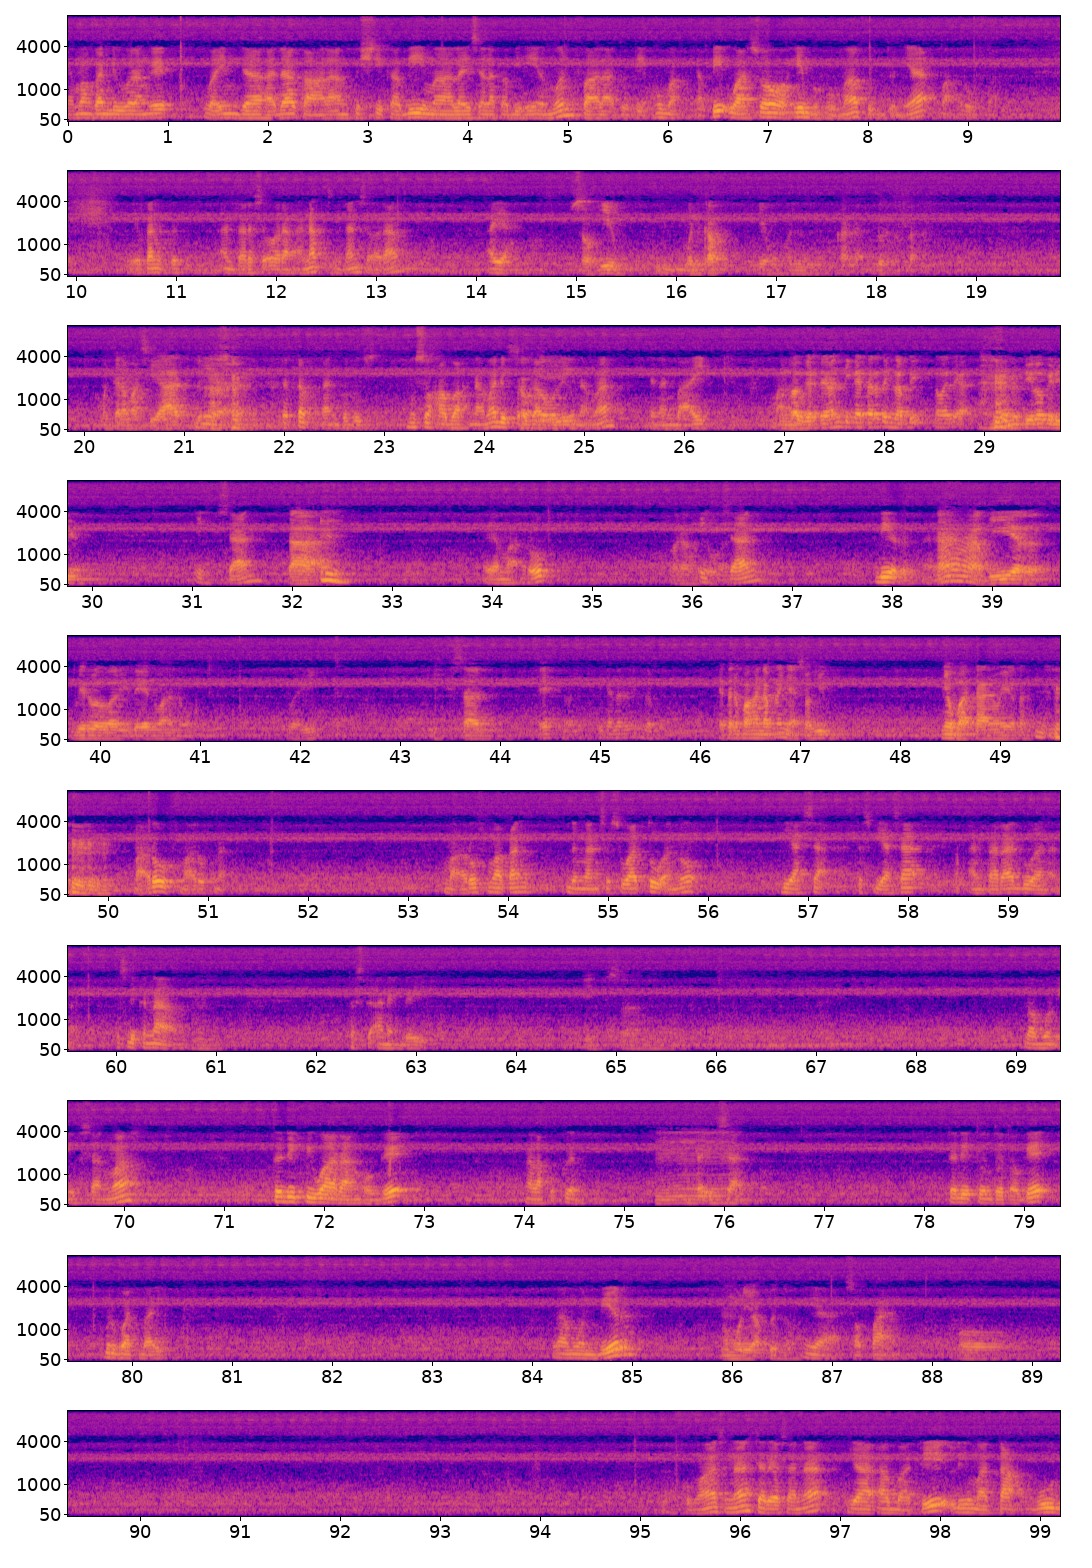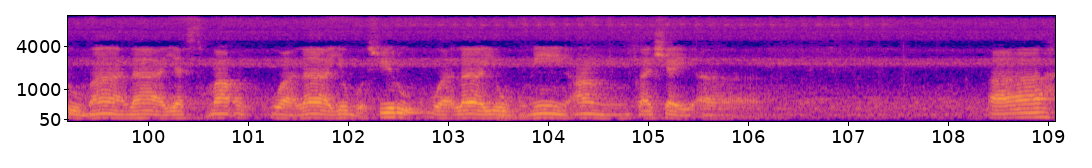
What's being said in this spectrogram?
Emang kan diurang ge wa in jahadaka ala an tusyrika bima laisa laka bihi ilmun fala tuti'huma. Tapi wa sahibhuma fid dunya ma'rufa. Itu kan ke- antara seorang anak dengan seorang ayah. Sohim mun kap yang mun kana durhaka mun kana maksiat. Iya, tetap kan kudu musahabah nama dipergauli Sohib. nama dengan baik. bager teh nanti kata teh tapi nama teh tilo gede ihsan, tah ya ma'ruf, orang tua. Ihsan, bir. nah bir. Bir walidain mah anu baik. Ihsan. Eh tiga tadi berapa ya? Tadi panghandapna nya sohib. Nyobatan we kan Ma'ruf, ma'ruf nah. Ma'ruf makan dengan sesuatu anu biasa, terus biasa antara dua anak, terus dikenal. Terus teu aneh deui. ihsan. Lamun ihsan mah teu dipiwarang oge ngalakukeun. Hmm. teu ihsan. Teu dituntut oge berbuat baik. Lamun bir memuliakeun. tuh ya sopan. Oh kumaha cenah cariosana ya abati lima ta'budu ma la yasma'u wa la yubsiru wa la yughni anka syai'a. Ah.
